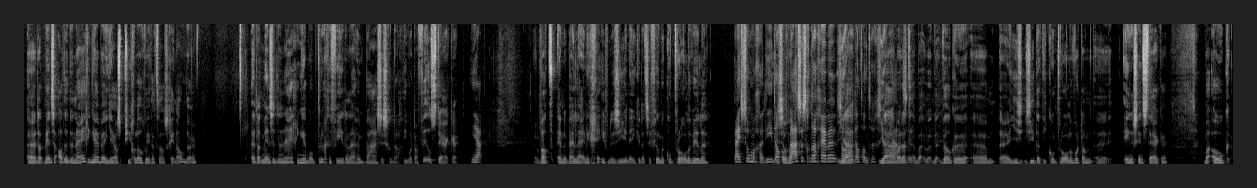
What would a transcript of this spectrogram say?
eh, dat mensen altijd de neiging hebben, en jij als psycholoog weet dat als geen ander, eh, dat mensen de neiging hebben om terug te veren naar hun basisgedrag. Die wordt dan veel sterker. ja, Wat, en bij leidinggevenden zie je in één keer dat ze veel meer controle willen. Bij sommigen die dat als basisgedrag hebben, zal je dat dan terugzien. Ja, maar dat, welke, uh, je ziet dat die controle wordt dan uh, enigszins sterker. Maar ook uh,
